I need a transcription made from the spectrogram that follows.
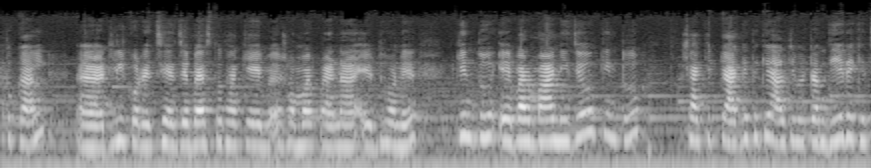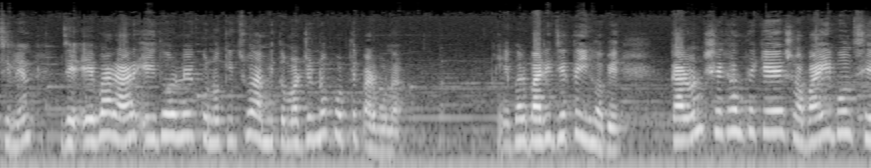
এতকাল ডিল করেছে যে ব্যস্ত থাকে, সময় পায় না এর ধরনের। কিন্তু এবার মা নিজেও কিন্তু সাকিবকে আগে থেকে আলটিমেটাম দিয়ে রেখেছিলেন যে এবার আর এই ধরনের কোনো কিছু আমি তোমার জন্য করতে পারব না। এবার বাড়ি যেতেই হবে। কারণ সেখান থেকে সবাই বলছে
